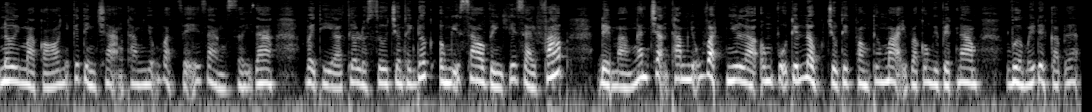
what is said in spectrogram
nơi mà có những cái tình trạng tham nhũng vặt dễ dàng xảy ra. Vậy thì ờ, thưa luật sư Trương Thanh Đức, ông nghĩ sao về những cái giải pháp để mà ngăn chặn tham nhũng vặt như là ông Vũ Tiến Lộc, Chủ tịch Phòng Thương mại và Công nghiệp Việt Nam vừa mới đề cập đấy ạ?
